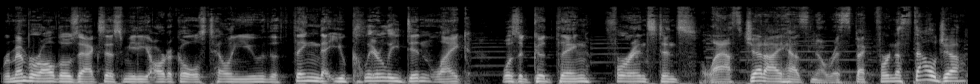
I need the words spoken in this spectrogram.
Remember all those Access Media articles telling you the thing that you clearly didn't like was a good thing. For instance, The Last Jedi has no respect for nostalgia,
